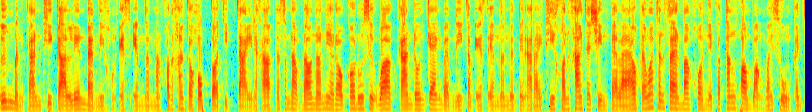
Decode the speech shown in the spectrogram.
อึ้งเหมือนกันที่การเล่นแบบนี้ของ SM นั้นมันค่อนข้างกระทบต่อจิตใจนะครับแต่สำหรับเรานั้นเนี่ยเราก็รู้สึกว่าการโดนแกล้งแบบนี้กับ SM นั้นมันเป็นอะไรที่ค่อนข้างจะชินไปแล้ว แต่ว่าแฟนๆ บางคนเนี่ยก็ตั้งความหวังไว้สูงกันจ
